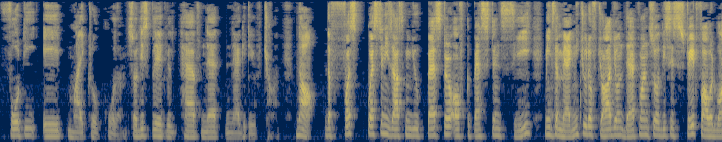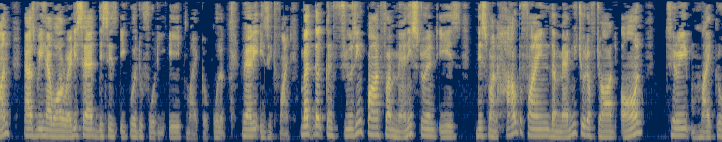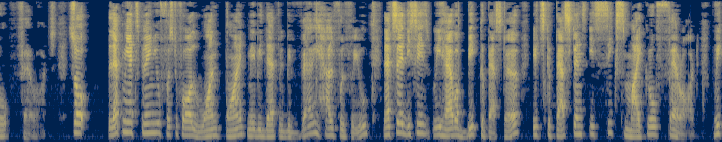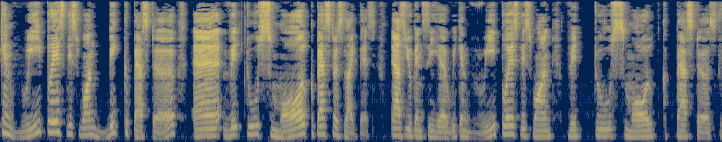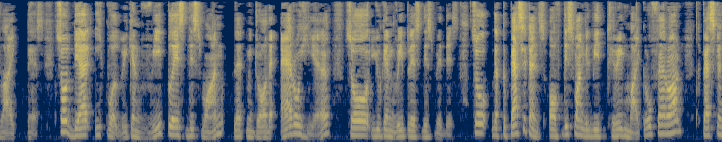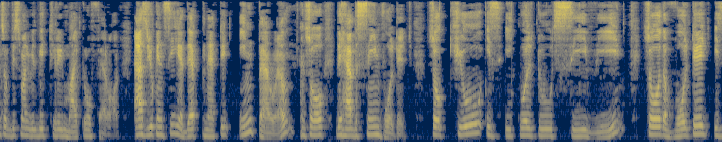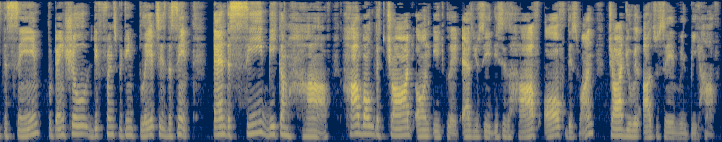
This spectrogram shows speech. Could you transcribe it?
48 microcoulomb so this plate will have net negative charge now the first question is asking you capacitor of capacitance C means the magnitude of charge on that one. So this is straightforward one. As we have already said, this is equal to 48 microcoulomb. Very easy to find. But the confusing part for many students is this one, how to find the magnitude of charge on 3 microfarads. So let me explain you first of all one point. Maybe that will be very helpful for you. Let's say this is we have a big capacitor. Its capacitance is 6 microfarad. We can replace this one big capacitor uh, with two small capacitors like this as you can see here we can replace this one with two small capacitors like this. So they are equal. We can replace this one. Let me draw the arrow here. So you can replace this with this. So the capacitance of this one will be 3 microfarad. Capacitance of this one will be 3 microfarad. As you can see here they're connected in parallel. And so they have the same voltage So Q is equal to CV. So the voltage is the same. Potential difference between plates is the same. And the C become half. How about the charge on each plate? As you see, this is half of this one. Charge you will also say will be half.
